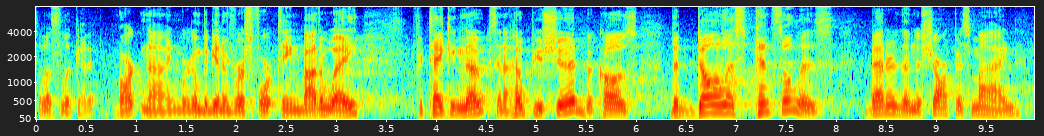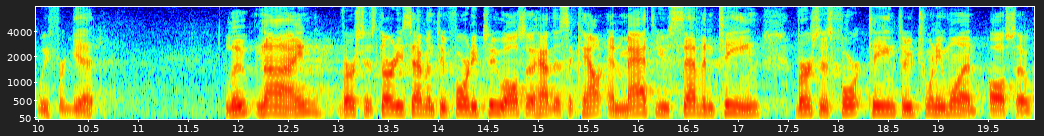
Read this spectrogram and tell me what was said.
So let's look at it. Mark 9, we're going to begin in verse 14. By the way, if you're taking notes, and I hope you should, because the dullest pencil is better than the sharpest mind, we forget. Luke 9, verses 37 through 42 also have this account, and Matthew 17, verses 14 through 21 also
